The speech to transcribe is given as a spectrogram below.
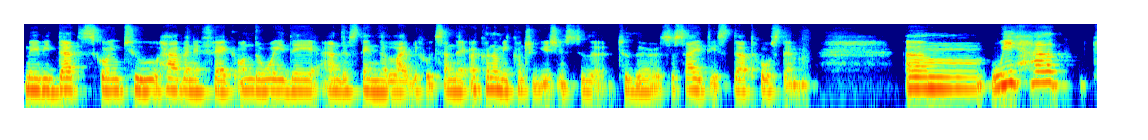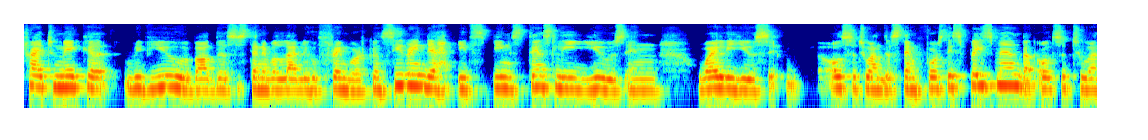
maybe that's going to have an effect on the way they understand their livelihoods and their economic contributions to the to the societies that host them. Um, we had tried to make a review about the sustainable livelihood framework considering that it's been extensively used and widely used also to understand forced displacement, but also to, uh,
